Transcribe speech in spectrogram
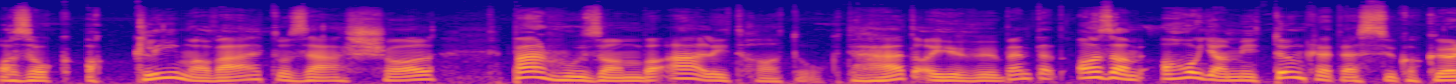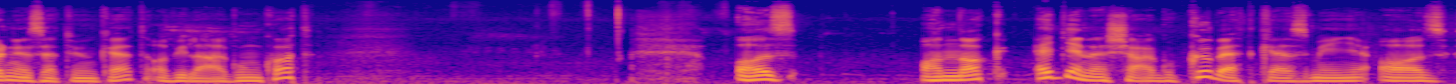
azok a klímaváltozással párhuzamba állíthatók. Tehát a jövőben, tehát az, ahogyan mi tönkretesszük a környezetünket, a világunkat, az annak egyeneságú következménye az,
